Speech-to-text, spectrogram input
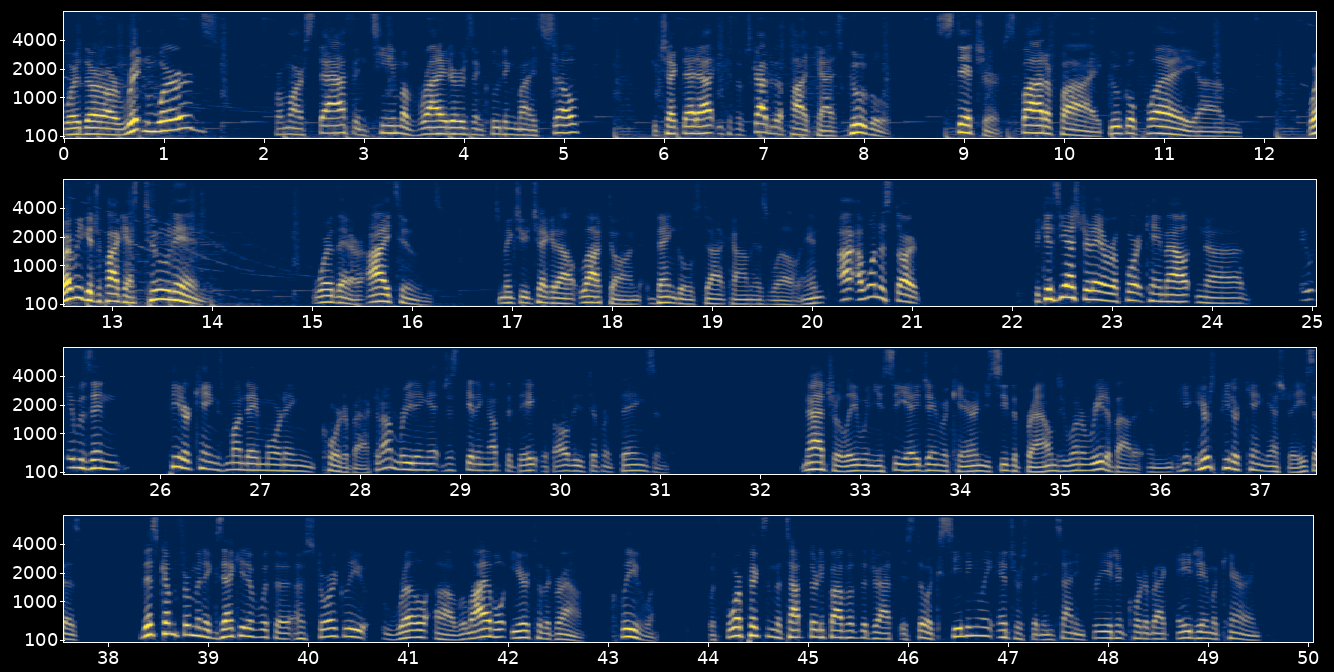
where there are written words from our staff and team of writers, including myself. You can check that out. You can subscribe to the podcast, Google, Stitcher, Spotify, Google Play, um, wherever you get your podcast. Tune in. We're there. iTunes. So make sure you check it out. Locked on LockedOnBengals.com as well. And I, I want to start because yesterday a report came out and uh, it, it was in Peter King's Monday Morning Quarterback, and I'm reading it, just getting up to date with all these different things and naturally, when you see AJ McCarron, you see the Browns, you want to read about it. And here's Peter King yesterday. He says, This comes from an executive with a historically rel- uh, reliable ear to the ground. Cleveland, with four picks in the top 35 of the draft, is still exceedingly interested in signing free agent quarterback AJ McCarron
